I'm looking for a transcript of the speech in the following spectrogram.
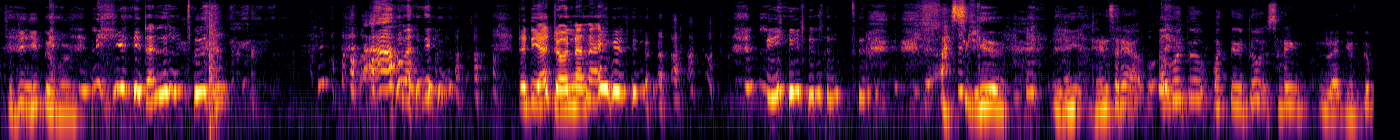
Jadi gitu bos. Lihai dan lentur. Tadi adonan aja. Asik gitu. Jadi dancernya aku, aku tuh waktu itu sering lihat YouTube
